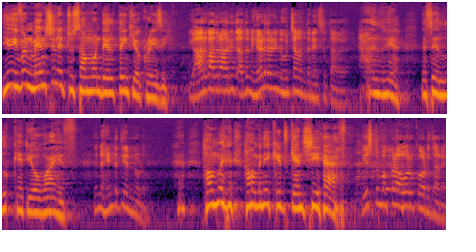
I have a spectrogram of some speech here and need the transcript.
You even mention it to someone, they'll think you're crazy. ಯಾರಿಗಾದ್ರೂ ಆ ರೀತಿ ಅದನ್ನು ಹೇಳಿದ್ರೆ ನೀನು ಹುಚ್ಚನಂತ ನೆನೆಸುತ್ತಾರೆ Hallelujah. They say, look at your wife. ನಿನ್ನ ಹೆಂಡತಿಯನ್ನು ನೋಡು How many, how many kids can she have? ಎಷ್ಟು ಮಕ್ಕಳು ಅವರು ಕೊಡ್ತಾರೆ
